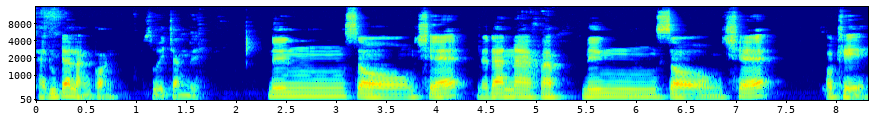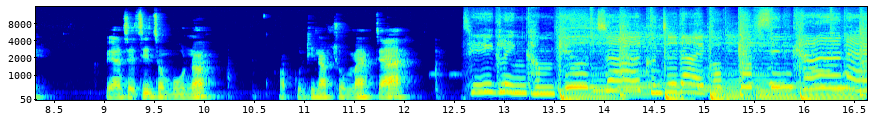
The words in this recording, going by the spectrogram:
ถ่ายรูปด้านหลังก่อน สวยจังเลยหนึ่งสองแชะและด้านหน้าครับหนึ่งสองแชะโอเค เป็นอันเสร็จสิ้นสมบูรณ์เนาะขอบคุณที่รับชมมากจ้าที่กลิงคอมพิวเตอร์คุณจะได้พบกับสินค้าในรา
